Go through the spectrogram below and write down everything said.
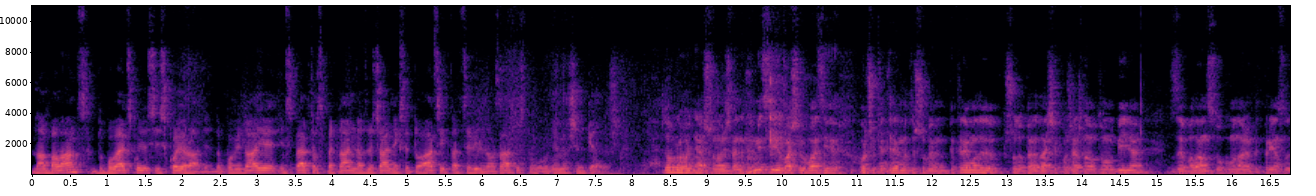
на баланс Дубовецької сільської ради. Доповідає інспектор з питань надзвичайних ситуацій та цивільного захисту Володимир Шинкевич. Доброго дня, шановні члени комісії. Вашій увазі хочу підтримати, щоб ви підтримали щодо передачі пожежного автомобіля з балансу комунального підприємства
